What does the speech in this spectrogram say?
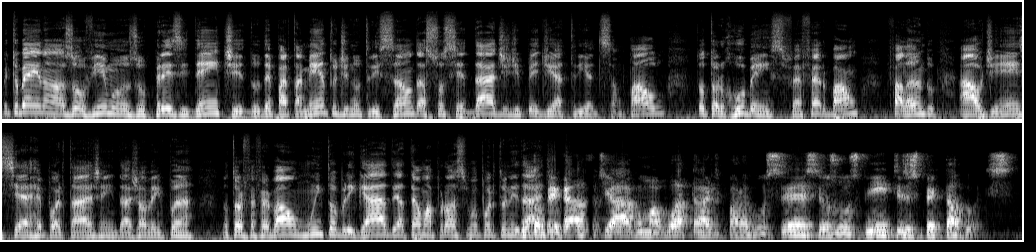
Muito bem, nós ouvimos o presidente do Departamento de Nutrição da Sociedade de Pediatria de São Paulo, Dr. Rubens Pfefferbaum, falando à audiência, reportagem da Jovem Pan. Dr. Pfefferbaum, muito obrigado e até uma próxima oportunidade. Muito obrigado, Tiago. Uma boa tarde para você, seus ouvintes espectadores.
